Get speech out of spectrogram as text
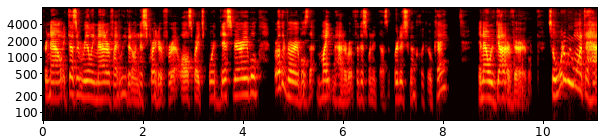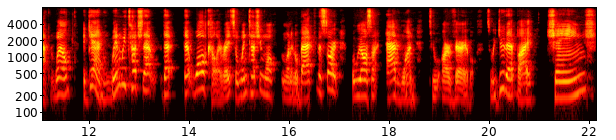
for now. It doesn't really matter if I leave it on this sprite or for all sprites for this variable. For other variables, that might matter, but for this one, it doesn't. We're just going to click OK. And now we've got our variable. So what do we want to happen? Well, again, when we touch that, that, that wall color, right? So when touching wall, we want to go back to the start, but we also add one to our variable. So we do that by change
